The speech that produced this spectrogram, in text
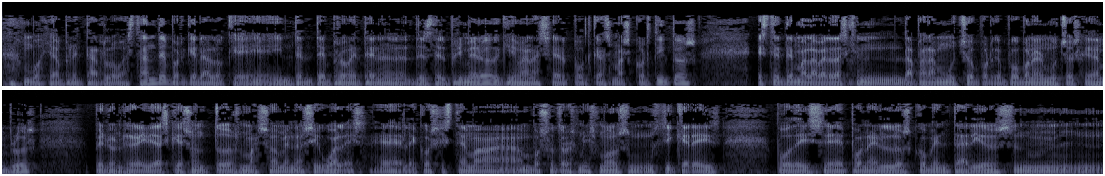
voy a apretarlo bastante porque era lo que intenté prometer desde el primero, de que iban a ser podcasts más cortitos. Este tema la verdad es que da para mucho porque puedo poner muchos ejemplos, pero en realidad es que son todos más o menos iguales. El ecosistema vosotros mismos, si queréis, podéis eh, poner en los comentarios mm,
